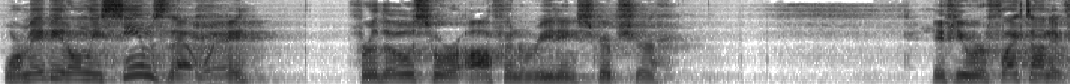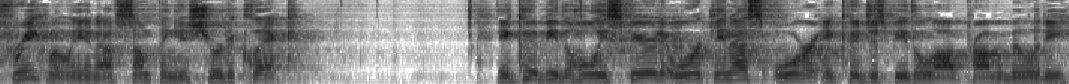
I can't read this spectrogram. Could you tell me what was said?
Or maybe it only seems that way for those who are often reading Scripture. If you reflect on it frequently enough, something is sure to click. It could be the Holy Spirit at work in us, or it could just be the law of probability.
